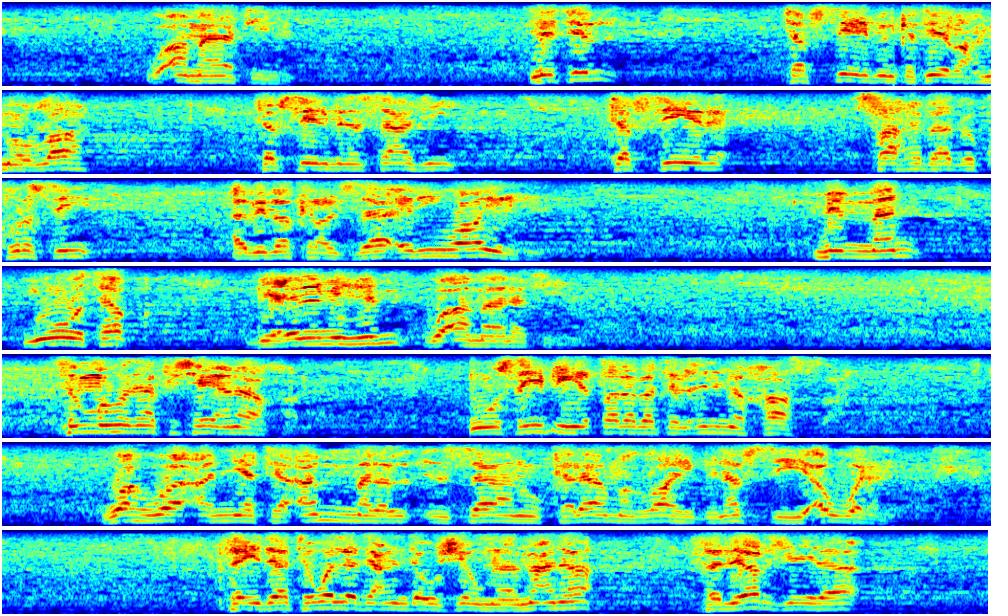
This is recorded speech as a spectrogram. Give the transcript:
وأمانتهم. مثل تفسير ابن كثير رحمه الله تفسير ابن السعدي تفسير صاحب هذا الكرسي أبي بكر الجزائري وغيره ممن يوثق بعلمهم وأمانتهم. ثم هناك شيء آخر. نوصي به طلبة العلم خاصة وهو أن يتأمل الإنسان كلام الله بنفسه أولا. فإذا تولد عنده شيء من المعنى فليرجع إلى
